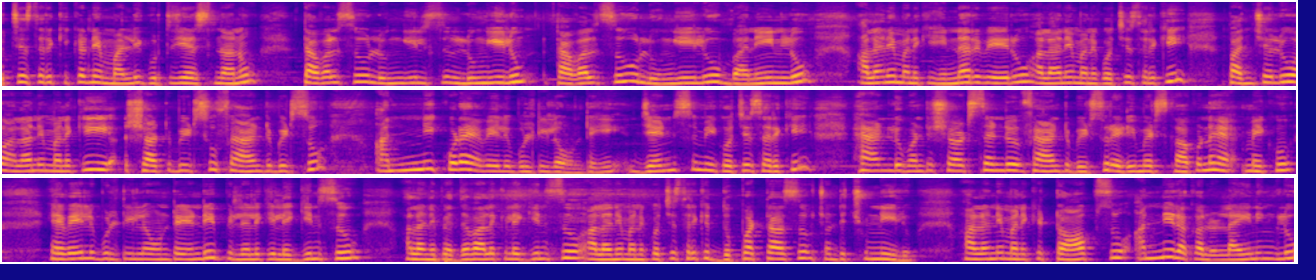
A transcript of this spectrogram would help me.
వచ్చేసరికి ఇక్కడ నేను మళ్ళీ గుర్తు చేస్తున్నాను. టవల్స్ లుంగీల్స్ లుంగీలు టవల్స్ లుంగీలు బనీన్లు అలానే మనకి ఇన్నర్ వేరు అలానే మనకు వచ్చేసరికి పంచెలు అలానే మనకి షర్ట్ బిట్స్ ఫ్యాంట్ బిట్స్ అన్నీ కూడా అవైలబిలిటీలో ఉంటాయి. జెంట్స్ మీకు వచ్చేసరికి హ్యాండ్లూమ్ అంటే shirts and pant bits readymades కాకుండా మీకు అవైలబిలిటీలో ఉంటాయండి. పిల్లలకి లెగ్గిన్స్ అలానే పెద్దవాళ్ళకి లెగ్గిన్స్ అలానే మనకు వచ్చేసరికి దుపట్టాస్ అంటే చున్నీలు అలానే మనకి టాప్స్ అన్ని రకాలు లైనింగ్లు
